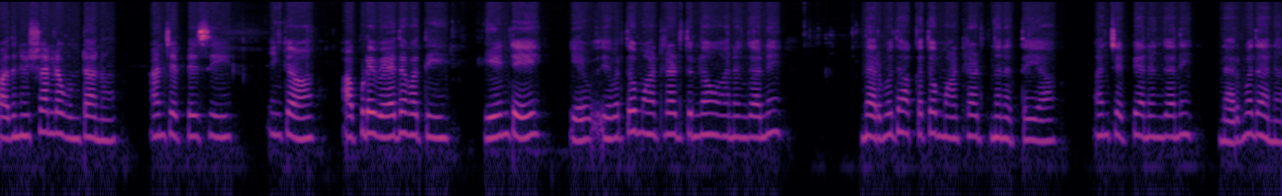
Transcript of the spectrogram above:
పది నిమిషాల్లో ఉంటాను అని చెప్పేసి ఇంకా అప్పుడే వేదవతి ఏంటే ఎవరితో మాట్లాడుతున్నావు? అనగానే నర్మద అక్కతో మాట్లాడుతున్నాను అత్తయ్య అని చెప్పి అనగానే నర్మదానా?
